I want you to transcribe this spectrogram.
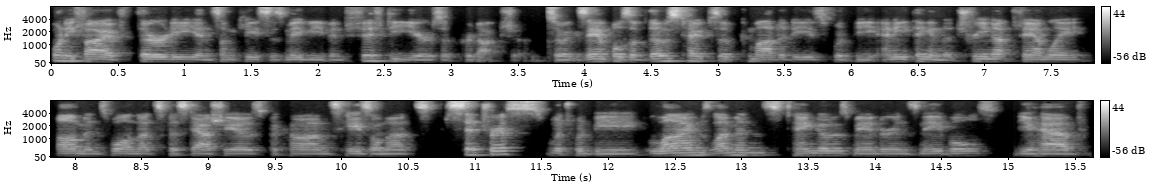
25, 30, in some cases, maybe even 50 years of production. So examples of those types of commodities would be anything in the tree nut family, almonds, walnuts, pistachios, pecans, hazelnuts, citrus, which would be limes, lemons, tangos, mandarins, navels. You have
